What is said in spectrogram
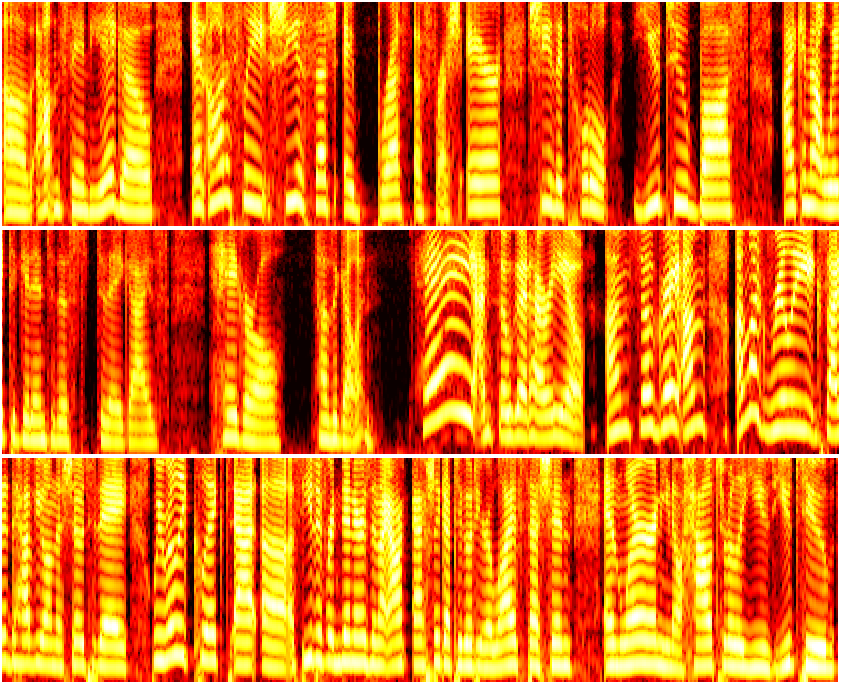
um, out in San Diego. And honestly, she is such a breath of fresh air. She is a total YouTube boss. I cannot wait to get into this today, guys. Hey, girl, how's it going? Hey, I'm so good. How are you? I'm so great. I'm I'm like really excited to have you on the show today. We really clicked at uh, a few different dinners, and I actually got to go to your live session and learn, you know, how to really use YouTube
